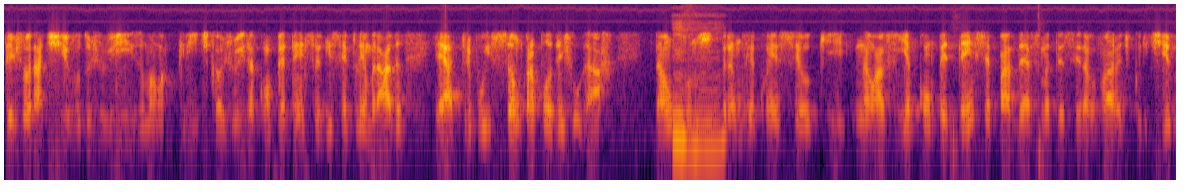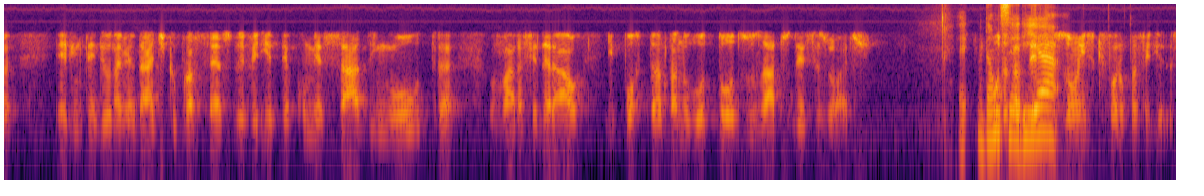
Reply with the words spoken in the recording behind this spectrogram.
pejorativo do juiz, uma, uma crítica ao juiz. A competência ali, sempre lembrada, é a atribuição para poder julgar. Então, uhum. quando o Supremo reconheceu que não havia competência para a 13ª Vara de Curitiba, ele entendeu, na verdade, que o processo deveria ter começado em outra vara federal e, portanto, anulou todos os atos decisórios. É, então todas seria... as decisões que foram proferidas.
